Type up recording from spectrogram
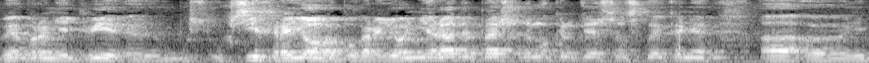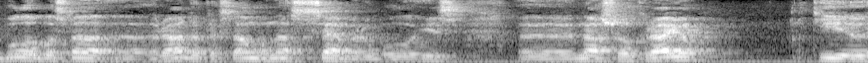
вибрані дві е, у всіх районах були районні ради першого демократичного скликання, а е, і була обласна е, рада. Так само у нас семеро було із е, нашого краю. Ті е, е,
